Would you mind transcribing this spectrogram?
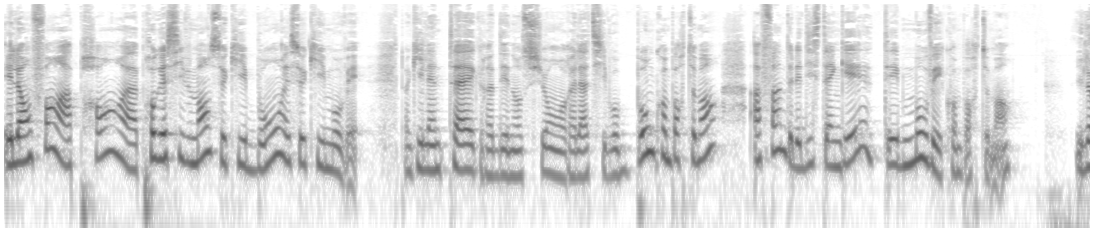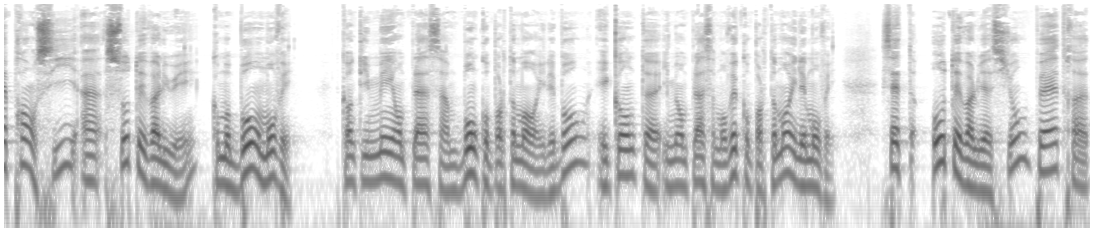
et l'enfant apprend euh, progressivement ce qui est bon et ce qui est mauvais. Donc il intègre des notions relatives au bon comportement afin de les distinguer des mauvais comportements. Il apprend aussi à s'auto-évaluer comme bon ou mauvais. Quand il met en place un bon comportement, il est bon, et quand il met en place un mauvais comportement, il est mauvais. Cette auto-évaluation peut être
